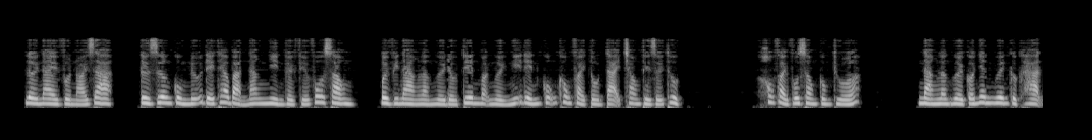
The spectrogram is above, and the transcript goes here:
Lời này vừa nói ra, Từ Dương cùng nữ đế theo bản năng nhìn về phía vô song, bởi vì nàng là người đầu tiên mọi người nghĩ đến cũng không phải tồn tại trong thế giới thực. Không phải vô song công chúa. Nàng là người có nhân nguyên cực hạn,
